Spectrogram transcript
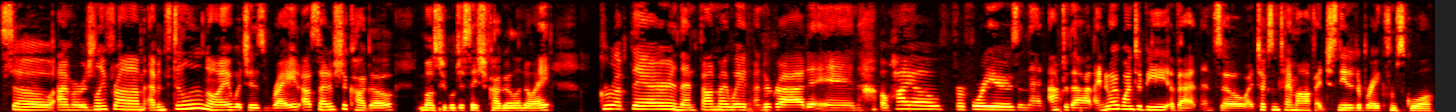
So I'm originally from Evanston, Illinois, which is right outside of Chicago. Most people just say Chicago, Illinois. Grew up there and then found my way to undergrad in Ohio for four years. And then after that, I knew I wanted to be a vet. And so I took some time off. I just needed a break from school.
